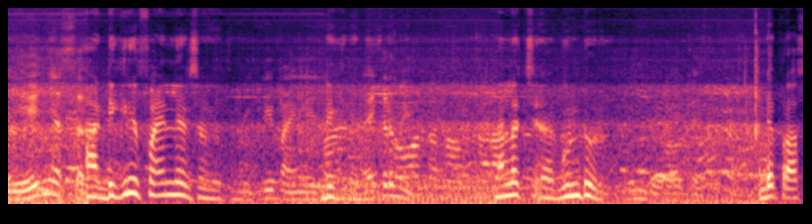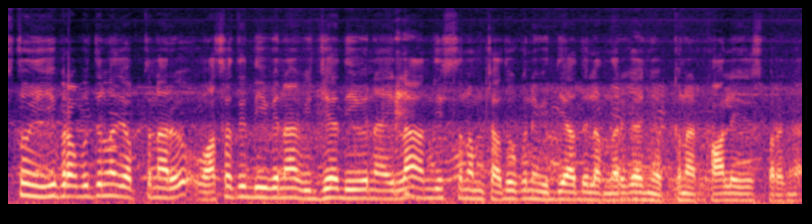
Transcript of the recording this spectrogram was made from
ఏం చేస్తారు? ఆ డిగ్రీ ఫైనల్ ఇయర్ చదువుతున్నాను. డిగ్రీ ఫైనల్ ఎక్కడ మీరు? నల్ల చ- గుంటూరు. ఓకే. అంటే ప్రస్తుతం ఈ ప్రభుత్వంలో చెప్తున్నారు వసతి దీవెన విద్యా దీవెన ఇలా అందిస్తున్నాం చదువుకునే విద్యార్థులందరికీ అని చెప్తున్నారు కాలేజెస్ పరంగా.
